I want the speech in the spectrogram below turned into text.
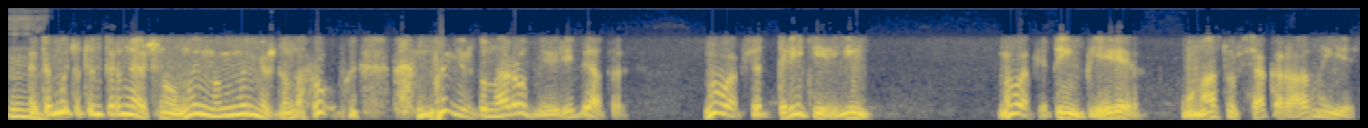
Это мы тут интернешнл, мы, мы, мы, международ- мы международные ребята. Мы вообще третий Рим. Мы вообще-то империя. У нас тут всяко разное есть.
